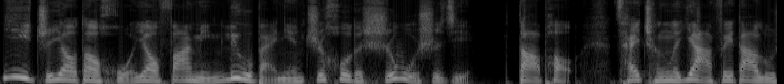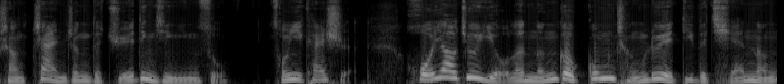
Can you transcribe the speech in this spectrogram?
一直要到火药发明六百年之后的十五世纪，大炮才成了亚非大陆上战争的决定性因素。从一开始，火药就有了能够攻城略地的潜能，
